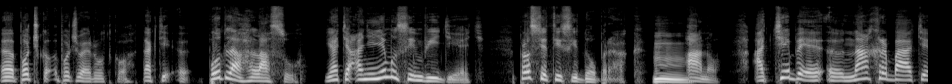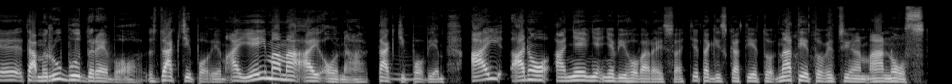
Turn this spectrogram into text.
E, Počko, počúvaj, Rudko, tak ti, e, podľa hlasu, ja ťa ani nemusím vidieť. Proste ty si dobrák. Hmm. Áno. A tebe e, na chrbáte tam rubu drevo, tak ti poviem. Aj jej mama, aj ona, tak ti poviem. Aj, áno, a ne, ne, nevyhováraj sa. Teta Giska tieto, na tieto veci má nos,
